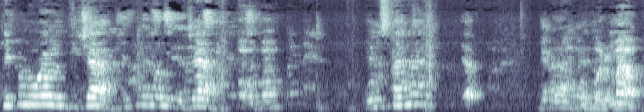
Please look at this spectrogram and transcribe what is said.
Keep him away with the jab. Keep him away with the jab. Mm-hmm. You understand that? Yep. All right, We'll then. put them out.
